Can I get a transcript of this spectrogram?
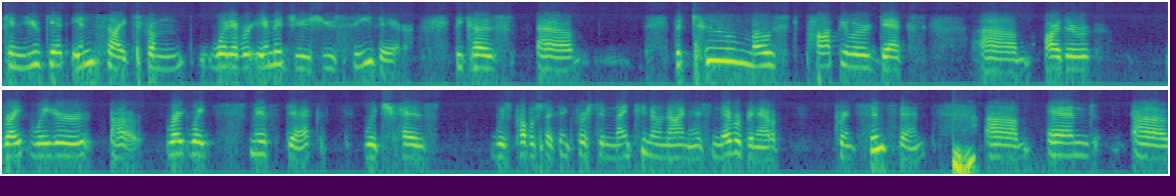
Can you get insights from whatever images you see there? Because uh, the two most popular decks um, are the Rider Waite, uh, Rider Waite Smith deck, which has was published, I think, first in 1909, has never been out of print since then. Mm-hmm. Um, and uh,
